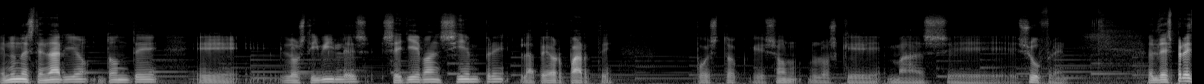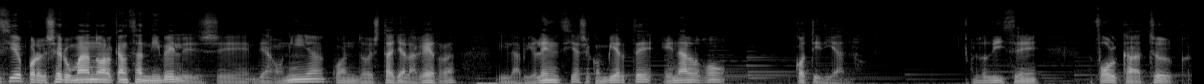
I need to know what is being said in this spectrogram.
en un escenario donde eh, los civiles se llevan siempre la peor parte, puesto que son los que más sufren. El desprecio por el ser humano alcanza niveles eh, de agonía cuando estalla la guerra y la violencia se convierte en algo cotidiano. Lo dice Volker Turk,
